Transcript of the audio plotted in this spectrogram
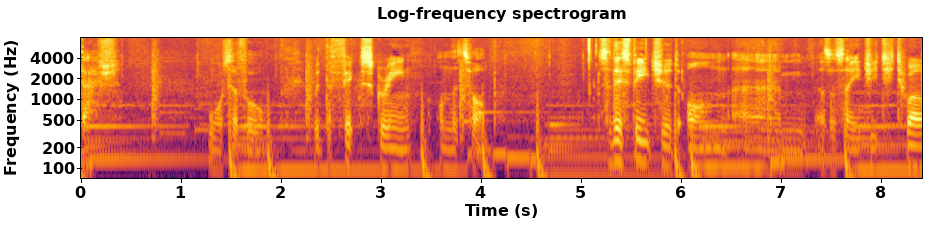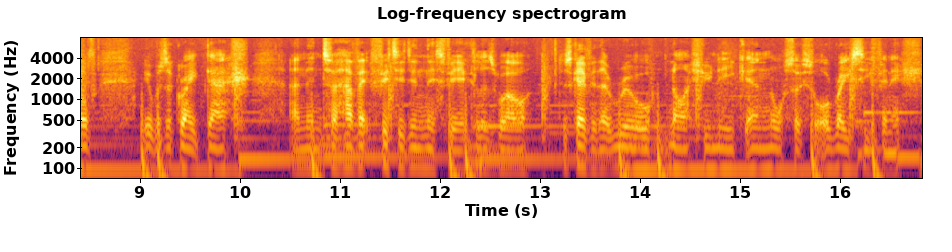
dash waterfall with the fixed screen on the top. So this featured on, um, as I say, GT12. It was a great dash, and then to have it fitted in this vehicle as well just gave it that real nice, unique, and also sort of racy finish.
